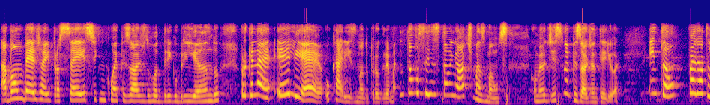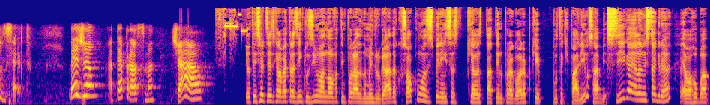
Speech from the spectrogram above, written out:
Tá bom? Um beijo aí pra vocês. Fiquem com o episódio do Rodrigo brilhando. Porque, né, ele é o carisma do programa. Então vocês estão em ótimas mãos. Como eu disse no episódio anterior. Então, vai dar tudo certo. Beijão, até a próxima. Tchau! Eu tenho certeza que ela vai trazer, inclusive, uma nova temporada do Mãe Drugada, só com as experiências que ela tá tendo por agora, porque puta que pariu, sabe? Siga ela no Instagram, é o arroba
